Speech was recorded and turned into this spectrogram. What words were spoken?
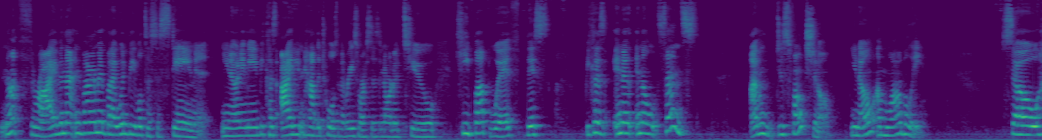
not thrive in that environment, but I wouldn't be able to sustain it. You know what I mean? Because I didn't have the tools and the resources in order to keep up with this. Because in a in a sense, I'm dysfunctional. You know, I'm wobbly. So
